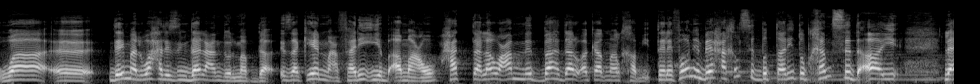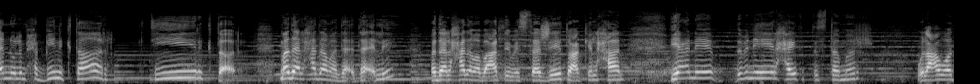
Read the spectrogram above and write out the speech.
ودائما الواحد لازم يضل عنده المبدأ. إذا كان مع فريق يبقى معه حتى لو عم نتبهدل وأكلنا الخميط تليفوني امبارحة خلصت بطاريته بخمس دقائق لأنه المحبين كتار كتير كتار. ما ضل حدا ما دقدق لي ما ضل حدا ما بعت لي مساجات وعلى كل حال. يعني بالنهاية الحياة بتستمر والعوض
